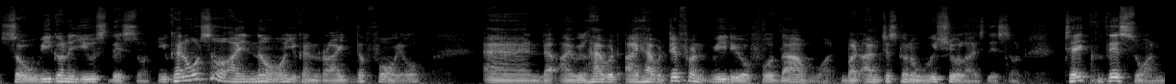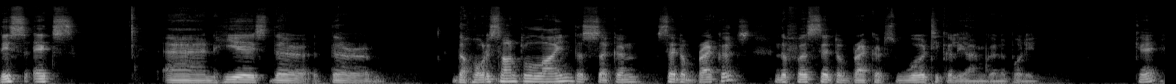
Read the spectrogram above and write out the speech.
So we're going to use this one. You can also, I know, you can write the FOIL and I will have it. I have a different video for that one, but I'm just going to visualize this one. Take this one, this X, and here's the, the, the horizontal line, the second set of brackets, and the first set of brackets vertically, I'm going to put it. Okay.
